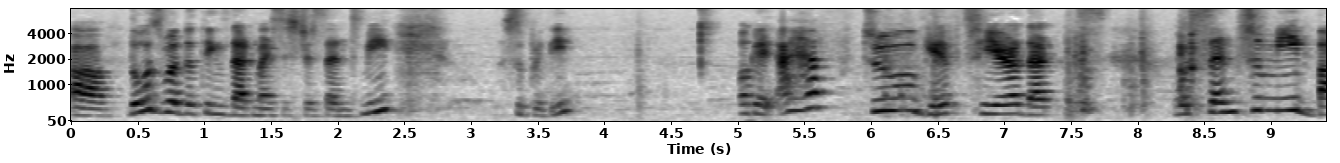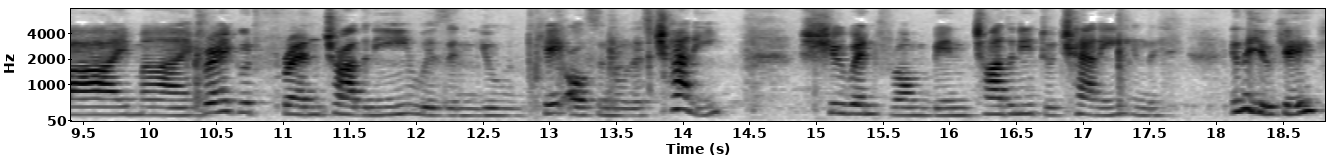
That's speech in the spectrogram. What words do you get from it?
uh, those were the things that my sister sent me. So pretty okay I have two gifts here that's was sent to me by my very good friend Chandni who is in UK also known as Chani. She went from being Chandni to Chani in the in the UK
